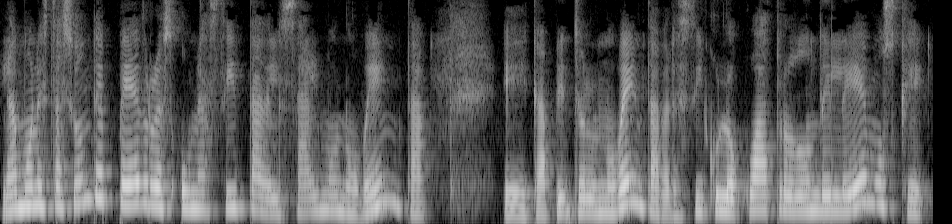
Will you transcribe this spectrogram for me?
La amonestación de Pedro es una cita del Salmo 90, eh, capítulo 90, versículo 4, donde leemos que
